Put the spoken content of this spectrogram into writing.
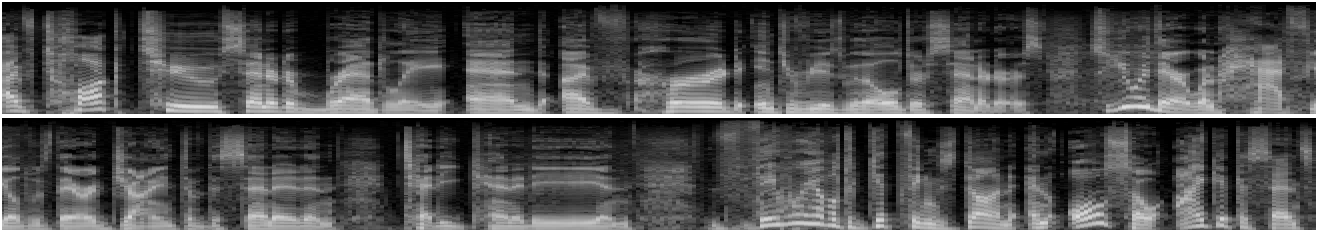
I've talked to Senator Bradley and I've heard interviews with older senators. So you were there when Hatfield was there, a giant of the Senate, and Teddy Kennedy, and they were able to get things done. And also, I get the sense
